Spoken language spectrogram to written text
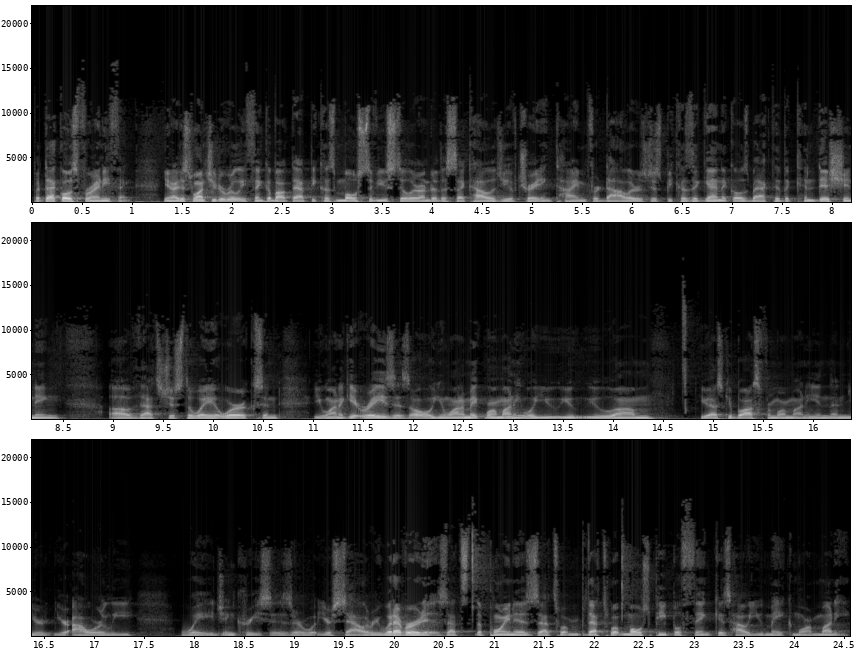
But that goes for anything. You know, I just want you to really think about that because most of you still are under the psychology of trading time for dollars just because again it goes back to the conditioning of that's just the way it works and you want to get raises. Oh, you want to make more money? Well, you you you um you ask your boss for more money and then your your hourly wage increases or what your salary whatever it is that's the point is that's what that's what most people think is how you make more money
